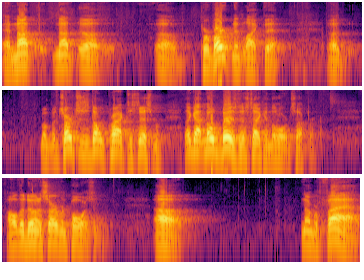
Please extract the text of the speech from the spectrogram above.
and not, not uh, uh, perverting it like that. Uh, but, but churches don't practice this one. They got no business taking the Lord's Supper. All they're doing is serving poison. Uh, number five.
